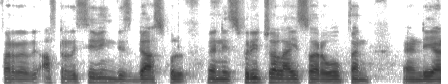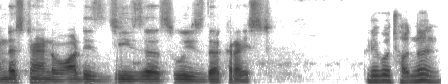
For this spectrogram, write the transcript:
for after receiving this gospel when his spiritual eyes are open and he understand what is Jesus, who is the Christ. 그리고 저는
